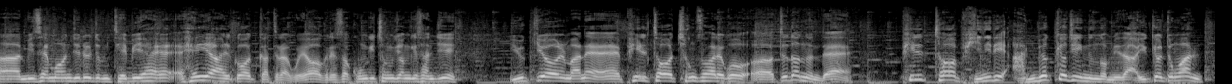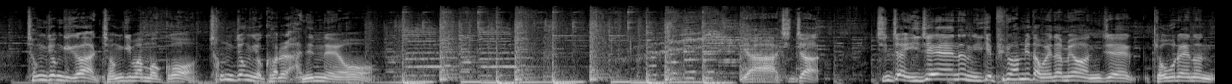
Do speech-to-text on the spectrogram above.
아, 미세먼지를 좀 대비해야 할 것 같더라고요. 그래서 공기청정기 산지 6개월 만에 필터 청소하려고 어, 뜯었는데 필터 비닐이 안 벗겨져 있는 겁니다. 6개월 동안 청정기가 전기만 먹고 청정 역할을 안 했네요. 야, 진짜 진짜 이제는 이게 필요합니다. 왜냐면 이제 겨울에는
